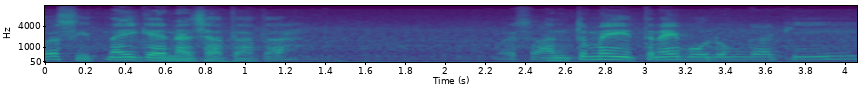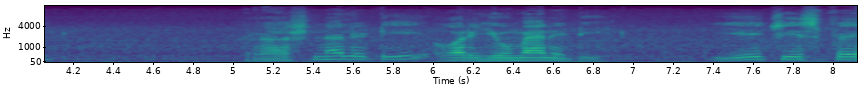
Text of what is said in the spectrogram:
बस इतना ही कहना चाहता था। बस अंत में इतना ही बोलूँगा कि रैशनैलिटी और ह्यूमैनिटी ये चीज़ पे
